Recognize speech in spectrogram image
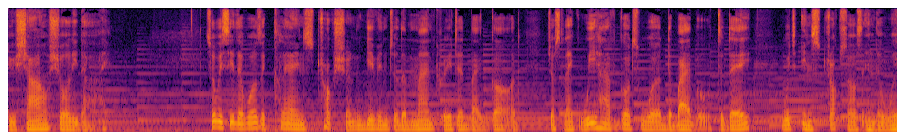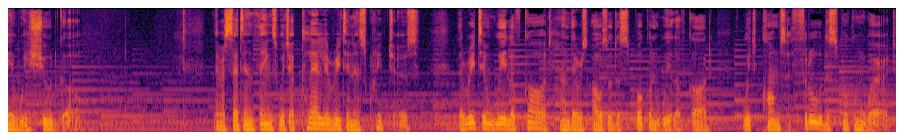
you shall surely die. So we see there was a clear instruction given to the man created by God, just like we have God's word, the Bible, today, which instructs us in the way we should go. There are certain things which are clearly written in scriptures the written will of God, and there is also the spoken will of God, which comes through the spoken word.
